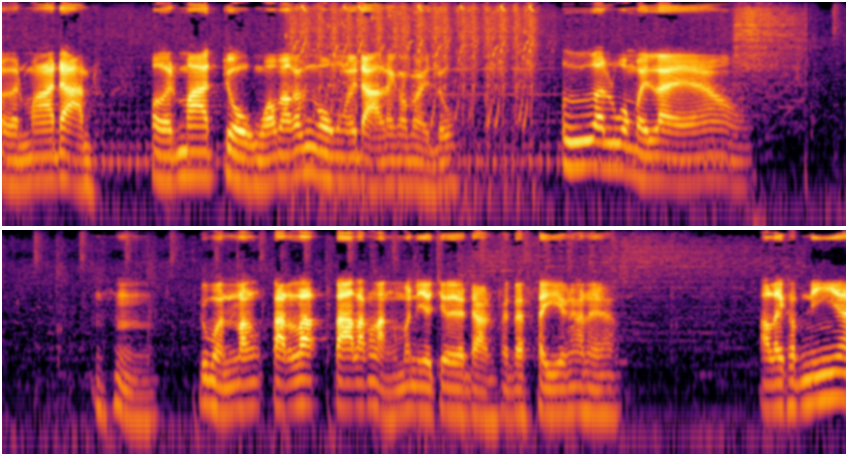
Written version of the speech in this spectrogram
ปิดมาด่าน เปิดมาโจหัวมาก็งงเลยด่านอะไรก็ไม่รู้เออล่วงไปแล้วดูเหมือนตาละตาหลังๆมันจะเจอด่านแฟนตาซีอย่างนั้นเลยครับ อะไรครับเนี่ย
